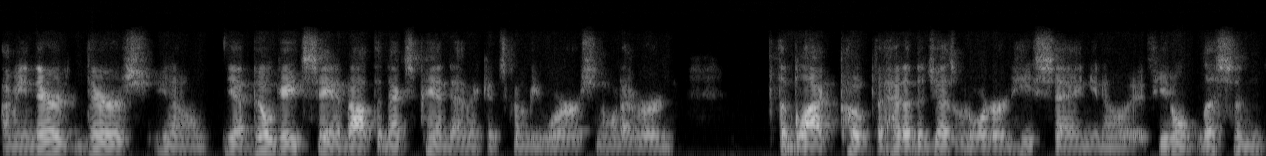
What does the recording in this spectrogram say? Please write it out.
I mean, there, there's, you know, yeah, Bill Gates saying about the next pandemic, it's going to be worse and whatever. And the Black Pope, the head of the Jesuit order, and he's saying, you know, if you don't listen,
